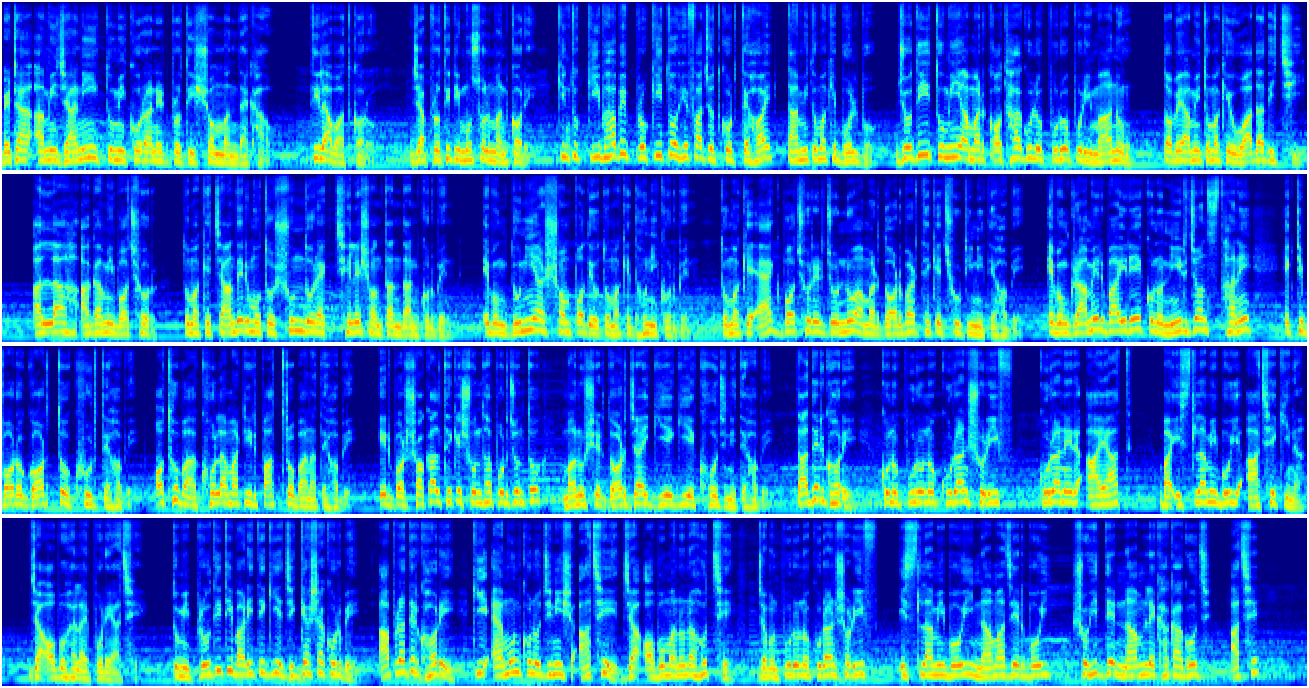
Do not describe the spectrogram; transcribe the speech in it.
বেটা, আমি জানি তুমি কোরআনের প্রতি সম্মান দেখাও, তিলাওয়াত করো, যা প্রতিটি মুসলমান করে। কিন্তু কীভাবে প্রকৃত হেফাজত করতে হয়, তা আমি তোমাকে বলব। যদি তুমি আমার কথাগুলো পুরোপুরি মানো, তবে আমি তোমাকে ওয়াদা দিচ্ছি, আল্লাহ আগামী বছর তোমাকে চাঁদের মতো সুন্দর এক ছেলে সন্তান দান করবেন। এবং দুনিয়ার সম্পদেও তোমাকে ধনী করবেন। তোমাকে এক বছরের জন্য আমার দরবার থেকে ছুটি নিতে হবে এবং গ্রামের বাইরে কোনো নির্জন স্থানে একটি বড় গর্ত খুঁড়তে হবে অথবা খোলা মাটির পাত্র বানাতে হবে। এরপর সকাল থেকে সন্ধ্যা পর্যন্ত মানুষের দরজায় গিয়ে গিয়ে খোঁজ নিতে হবে। তাদের ঘরে কোনো পুরনো কুরআন শরীফ, কুরআনের আয়াত বা ইসলামী বই আছে কিনা, যা অবহেলায় পড়ে আছে। তুমি প্রতিটি বাড়িতে গিয়ে জিজ্ঞাসা করবে, আপনাদের ঘরে কি এমন কোনো জিনিস আছে যা অবমাননা হচ্ছে? যেমন পুরনো কুরআন শরীফ, ইসলামী বই, নামাজের বই, শহীদদের নাম লেখা কাগজ আছে?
